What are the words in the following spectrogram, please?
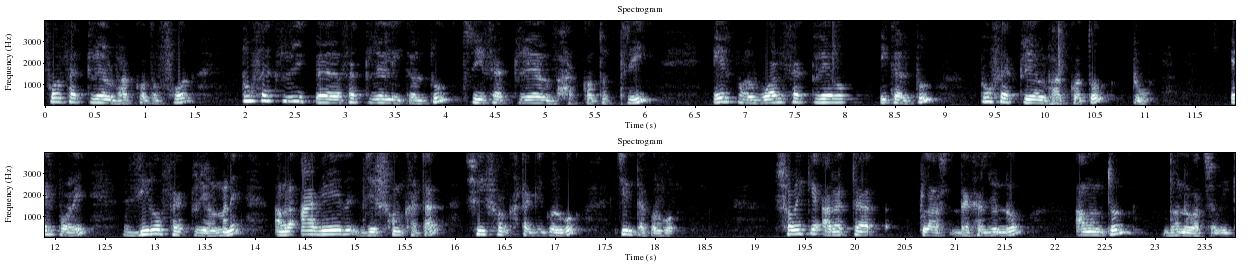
ফোর ফ্যাক্টোরিয়াল ভাগ কত four two factory factorial equal to three factorial ভাগ কত থ্রি এরপর one factorial equal to two factorial ভাগ কত এরপরে জিরো ফ্যাক্টোরিয়াল মানে আমরা আগের যে সংখ্যাটা, সেই সংখ্যাটা কি করব? চিন্তা করব। সবাইকে আরও একটা ক্লাস দেখার জন্য আমন্ত্রণ। ধন্যবাদ সবাইকে।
